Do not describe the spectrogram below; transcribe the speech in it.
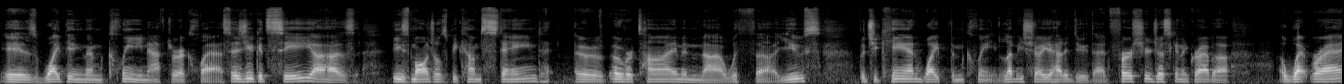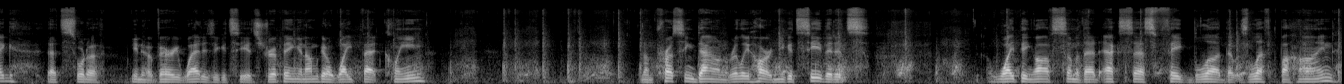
is wiping them clean after a class. As you could see, uh, these modules become stained uh, over time and uh, with uh, use, but you can wipe them clean. Let me show you how to do that. First, you're just going to grab a, a wet rag that's sort of, you know, very wet. As you can see, it's dripping, and I'm going to wipe that clean. And I'm pressing down really hard, and you can see that it's wiping off some of that excess fake blood that was left behind.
